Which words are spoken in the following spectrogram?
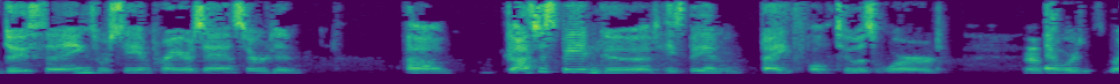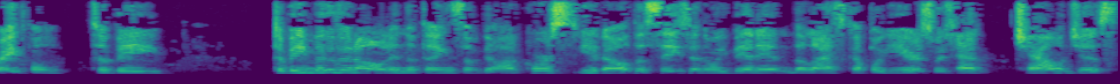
do things. We're seeing prayers answered and, um, God's just being good. He's being faithful to his word. That's and we're just grateful to be, to be moving on in the things of God. Of course, you know, the season we've been in the last couple of years, we've had challenges.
